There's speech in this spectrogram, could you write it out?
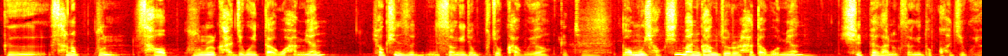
그 산업군, 사업군을 가지고 있다고 하면 혁신성이 좀 부족하고요. 그렇죠. 너무 혁신만 강조를 하다 보면 실패 가능성이 더 커지고요.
